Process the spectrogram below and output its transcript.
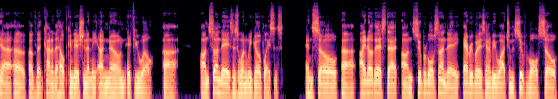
uh, of, of, the kind of the health condition and the unknown, if you will, uh, on Sundays is when we go places. And so uh, I know this that on Super Bowl Sunday, everybody's going to be watching the Super Bowl. So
